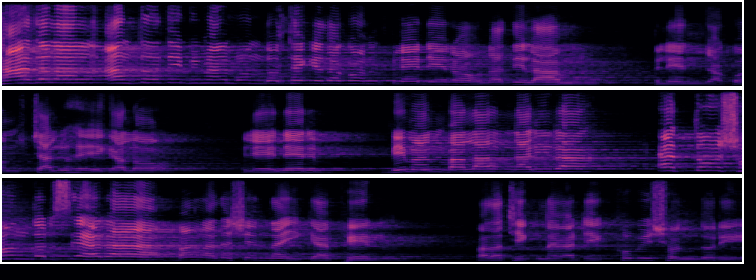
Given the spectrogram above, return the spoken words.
শাহজালাল আন্তর্জাতিক বিমানবন্দর থেকে যখন প্লেনে রওনা দিলাম প্লেন যখন চালু হয়ে গেল, প্লেনের বিমানবালার নারীরা এত সুন্দর চেহারা, বাংলাদেশের নায়িকা ফেল। কথা ঠিক না ব্যাটি, খুবই সুন্দরী।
